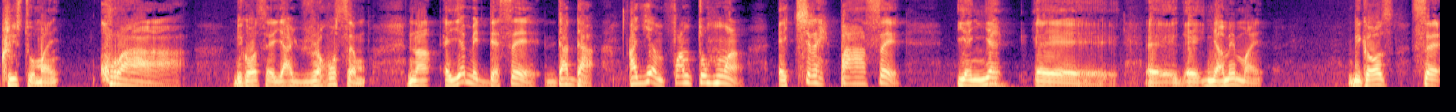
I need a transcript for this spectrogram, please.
kristo man koraa because ɛyɛ awerɛhosɛm. Na ɛyɛ me dɛ sɛ dada ayɛ mfa nto ho a ɛkyerɛ paa sɛ yɛnyɛ nyame man. Because sɛ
